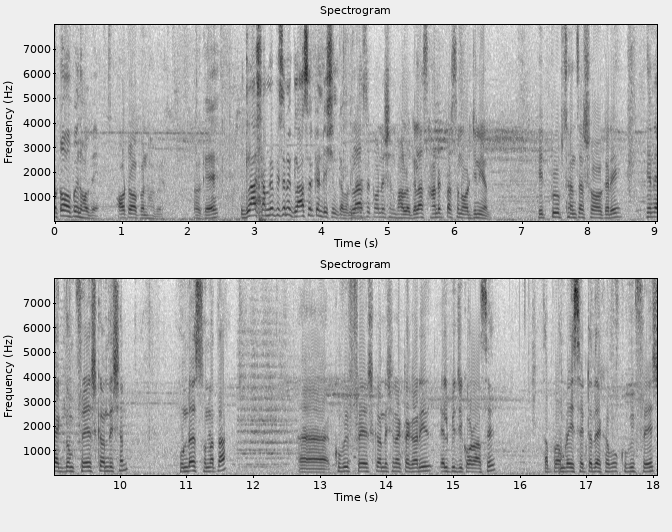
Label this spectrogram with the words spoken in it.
অটো ওপেন হবে। অটো ওপেন হবে। ওকে গ্লাস সামনে পিছনে গ্লাসের কন্ডিশন কেমন? গ্লাসের কন্ডিশন ভালো। Glass hundred percent original heat proof sensor সহকারে। এখানে একদম ফ্রেশ কন্ডিশন হুন্ডাই সোনাতা খুবই ফ্রেশ কন্ডিশন একটা গাড়ি এলপিজি করা আছে। তারপর আমরা এই সাইডটা দেখাবো। খুবই ফ্রেশ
